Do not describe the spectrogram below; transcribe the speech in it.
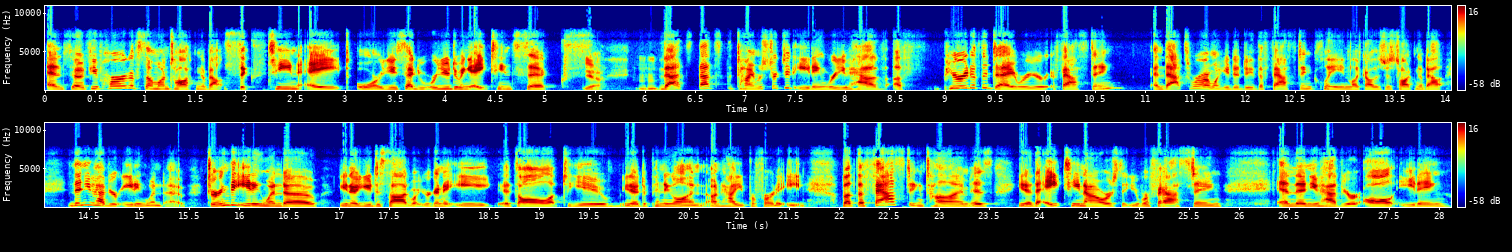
And so if you've heard of someone talking about 16-8 or you said were you doing 18-6? Yeah. Mhm. That's that's the time restricted eating where you have a period of the day where you're fasting and that's where I want you to do the fasting clean like I was just talking about. And then you have your eating window. During the eating window, you know, you decide what you're going to eat. It's all up to you, you know, depending on on how you prefer to eat. But the fasting time is, you know, the 18 hours that you were fasting and then you have your all eating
